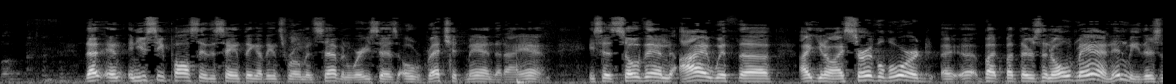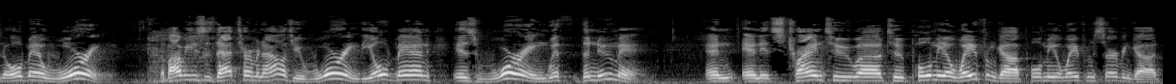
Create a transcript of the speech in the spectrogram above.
that and, and you see Paul say the same thing. I think it's Romans seven, where he says, "Oh wretched man that I am." He says, "So then I with uh, I you know I serve the Lord, uh, uh, but but there's an old man in me. There's an old man warring." The Bible uses that terminology, warring. The old man is warring with the new man. And and it's trying to uh, to pull me away from God, pull me away from serving God.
